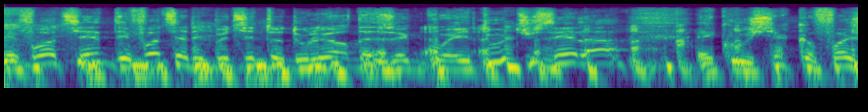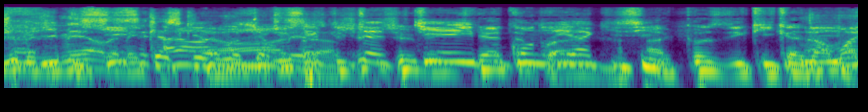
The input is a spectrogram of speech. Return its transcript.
Des fois, tu sais, des fois, tu as des petites douleurs dans un coin et tout, tu sais, là. Écoute, chaque fois, je me dis, merde, mais qu'est-ce qu'il va me que- Qui est hypochondriaque ici À cause du Kikadi. Non, Moi,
